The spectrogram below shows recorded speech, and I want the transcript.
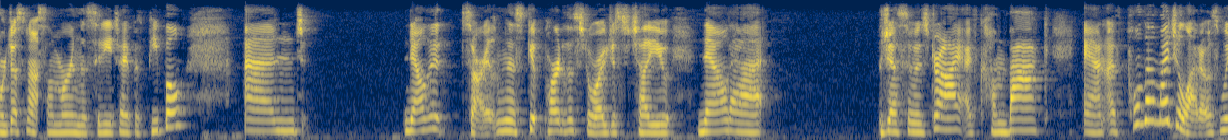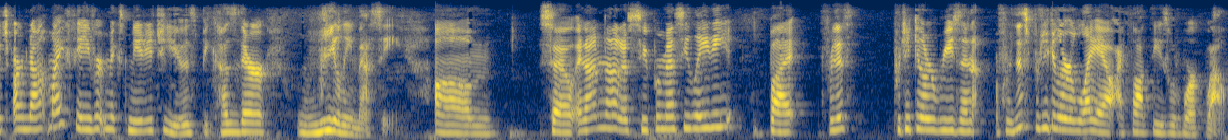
We're just not summer in the city type of people. And now that, sorry, I'm going to skip part of the story just to tell you, now that gesso is dry, I've come back and I've pulled out my gelatos, which are not my favorite mixed media to use because they're really messy. Um, so, and I'm not a super messy lady, but for this particular reason, for this particular layout, I thought these would work well.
